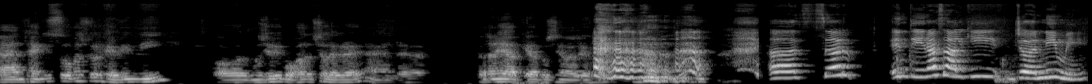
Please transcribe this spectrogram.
and thank you so much for having me और मुझे भी बहुत अच्छा लग रहा है। एंड uh, पता नहीं आप क्या पूछने वाले हो। सर uh, इन तेरह साल की जर्नी में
